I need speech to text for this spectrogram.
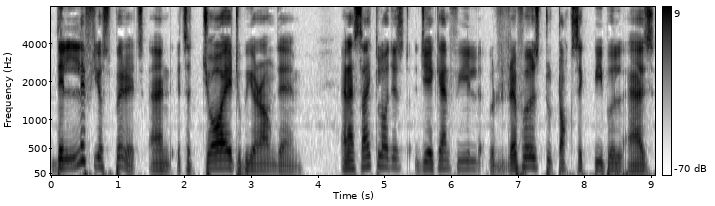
they lift your spirits and it's a joy to be around them. And as psychologist Jay Canfield refers to toxic people as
